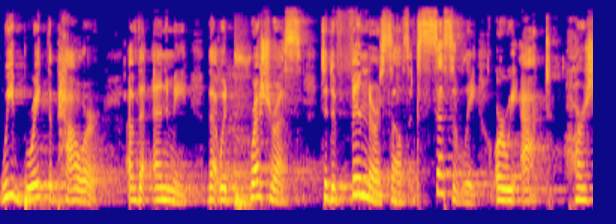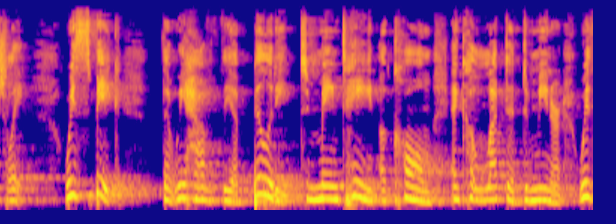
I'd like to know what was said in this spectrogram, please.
We break the power of the enemy that would pressure us to defend ourselves excessively or react harshly. We speak that we have the ability to maintain a calm and collected demeanor with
